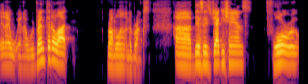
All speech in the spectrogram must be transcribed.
and I and I would rent it a lot, Rumble in the Bronx. Uh, this is Jackie Chan's for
